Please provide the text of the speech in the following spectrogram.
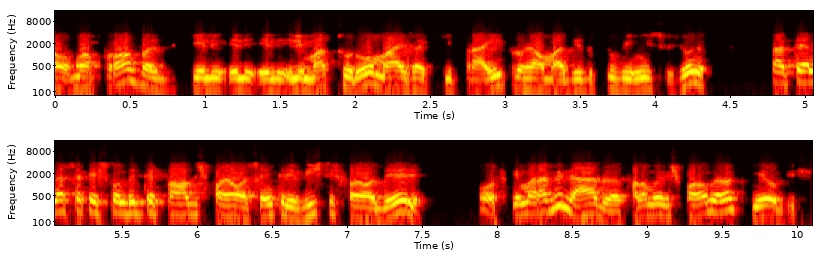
uma prova de que ele, ele, ele, maturou mais aqui para ir para o Real Madrid do que o Vinícius Júnior, até nessa questão de ter falado espanhol. Essa entrevista espanhol dele, pô, fiquei maravilhado. Fala espanhol melhor que eu, bicho.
